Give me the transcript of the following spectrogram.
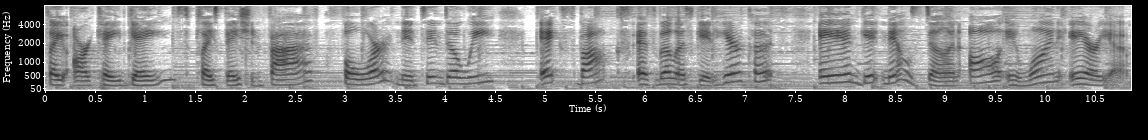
play arcade games, PlayStation 5, 4, Nintendo Wii, Xbox, as well as get haircuts and get nails done all in one area.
